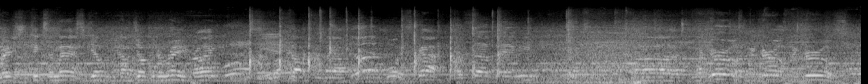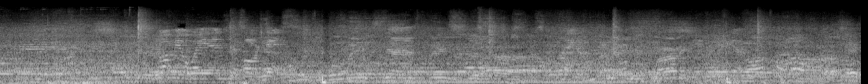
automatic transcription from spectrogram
Ready to kick some ass, jump, know, jump in the ring, right? Yeah. I'm talking about. Boy, Scott. What's up, baby? Uh, my girls, Uh,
